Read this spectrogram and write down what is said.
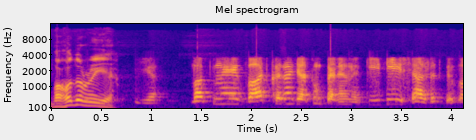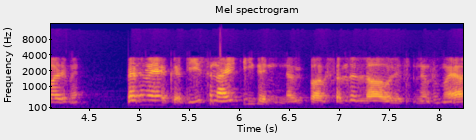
بہت ضروری ہے۔ جی۔ باقی میں ایک بات کرنا چاہتا ہوں پہلے میں کی تھی سیاست کے بارے میں؟ پہلے میں ایک حدیث سنائی تھی کہ نبی پاک صلی اللہ علیہ وسلم نے فرمایا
